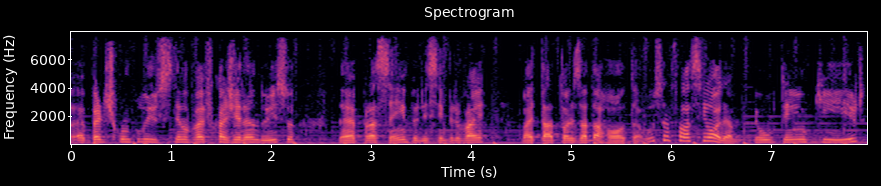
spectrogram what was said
é perto de concluir, o sistema vai ficar gerando isso né, para sempre, ele sempre vai vai estar tá a rota. Ou você fala assim, olha, eu tenho que ir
